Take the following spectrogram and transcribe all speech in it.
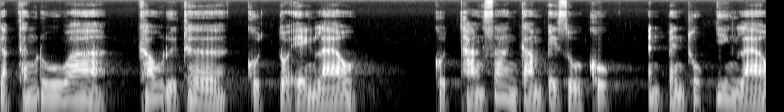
กับทั้งรู้ว่า เขาหรือเธอขุดตัวเองแล้ว ขุดทางสร้างกรรมไปสู่คุก อันเป็นทุกข์ยิ่งแล้ว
